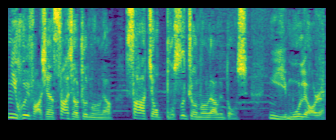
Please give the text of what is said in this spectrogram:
你会发现啥叫正能量，啥叫不是正能量？的东西，你一目了然。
